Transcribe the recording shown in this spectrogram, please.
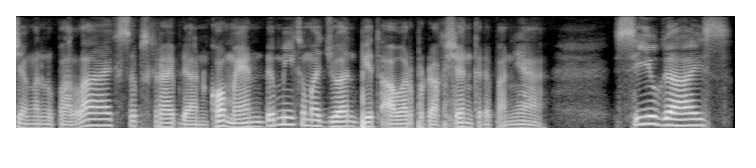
Jangan lupa like, subscribe, dan komen demi kemajuan Beat Hour Production ke depannya. See you guys!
